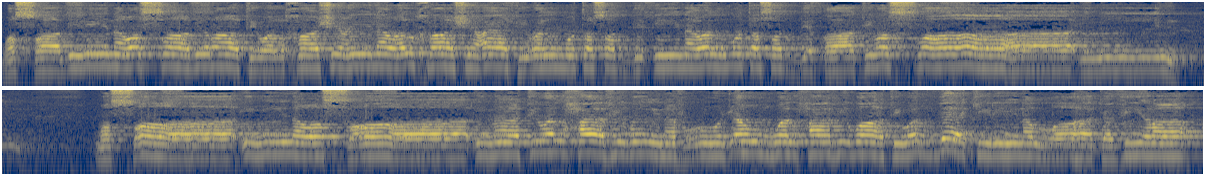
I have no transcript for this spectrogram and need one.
والصابرين والصابرات والخاشعين والخاشعات والمتصدقين والمتصدقات والصائمين والصائمين والصائمات والحافظين فروجهم والحافظات والذاكرين الله كثيراً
